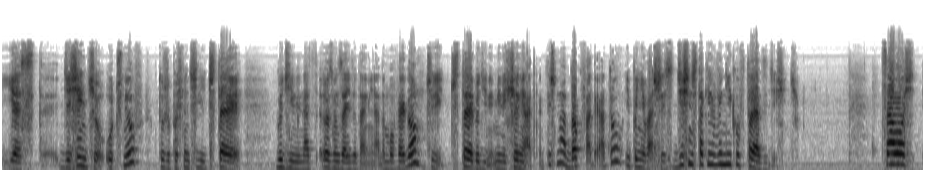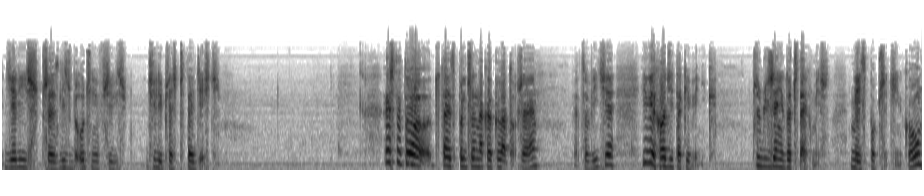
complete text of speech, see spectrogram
jest 10 uczniów, którzy poświęcili 4 godziny na rozwiązanie zadania domowego, czyli 4 godziny minus średnia arytmetyczna do kwadratu i ponieważ jest 10 takich wyników, to razy 10. Całość dzielisz przez liczbę uczniów, czyli, czyli przez 40. Resztę to tutaj jest policzone na kalkulatorze, pracowicie i wychodzi taki wynik. Przybliżenie do 4 miejsc, miejsc po przecinku.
